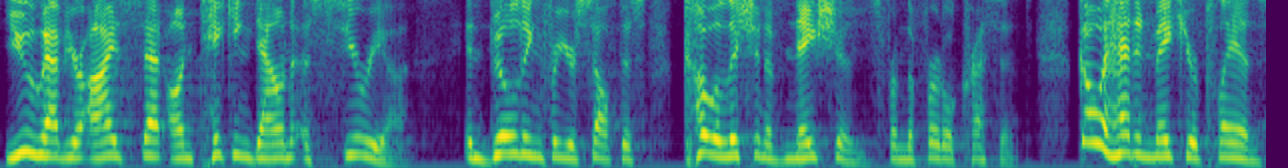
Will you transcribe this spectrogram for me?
you who have your eyes set on taking down Assyria and building for yourself this coalition of nations from the Fertile Crescent. Go ahead and make your plans,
